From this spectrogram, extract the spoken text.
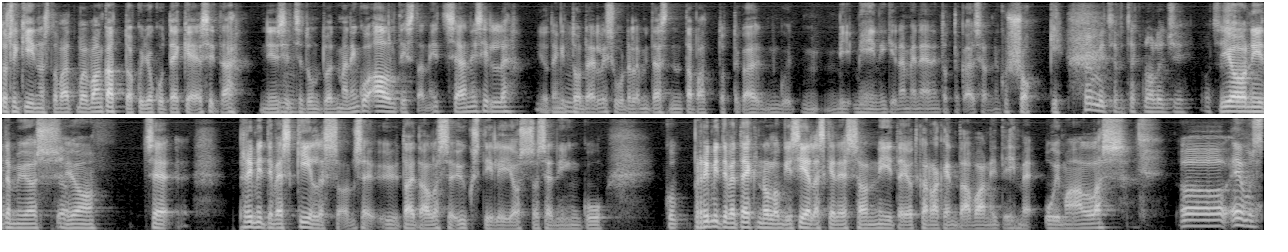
tosi kiinnostavaa, että voi vaan katsoa, kun joku tekee sitä, niin sitten se tuntuu, että mä niin kuin altistan itseäni sille jotenkin Mm. todellisuudelle, mitä sitten tapahtuu, totta kai niin kuin, mi- mihin ikinä menee, niin totta kai se on niin kuin shokki. Primitive technology. Joo, niitä myös, joo. Joo. Se Primitive Skills on se, taitaa olla se yksi tili, jossa se niinku, kun Primitive Technology siellä skenessä on niitä, jotka rakentaa vaan niitä ihme uima-allas. Öö, ei, mutta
